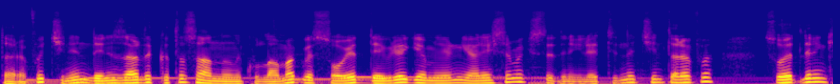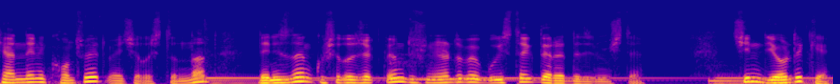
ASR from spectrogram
tarafı Çin'in denizlerde kıta sahanlığını kullanmak ve Sovyet devriye gemilerini yerleştirmek istediğini ilettiğinde Çin tarafı Sovyetlerin kendilerini kontrol etmeye çalıştığından denizden kuşatacaklarını düşünüyordu ve bu istek de reddedilmişti. Çin diyordu ki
